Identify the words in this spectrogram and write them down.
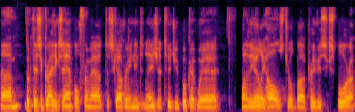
Um, look, there's a great example from our discovery in Indonesia, Tujuh Bukit, where one of the early holes drilled by a previous explorer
